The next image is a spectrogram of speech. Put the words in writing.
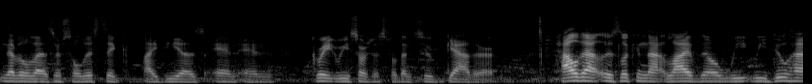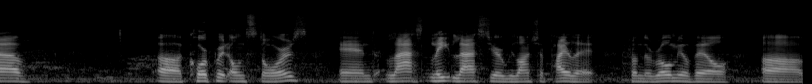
nevertheless, there's holistic ideas and, and great resources for them to gather. How that is looking at live, though, we, we do have uh, corporate-owned stores, and last late last year we launched a pilot from the Romeoville uh,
